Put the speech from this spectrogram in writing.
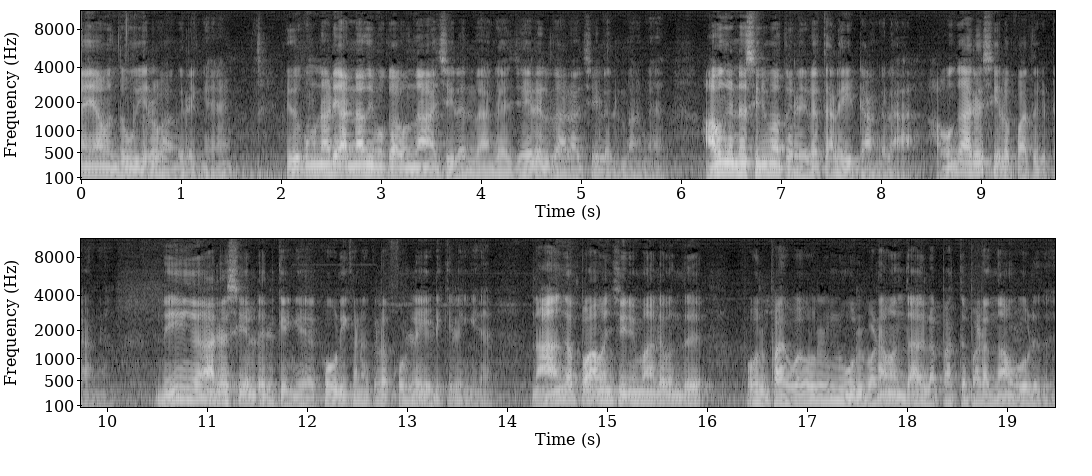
ஏன் ஏன் வந்து உயிரை வாங்குறீங்க? இதுக்கு முன்னாடி அதிமுக வந்து ஆட்சியில் இருந்தாங்க ஜெயலலிதா ஆட்சியில் இருந்தாங்க. அவங்க என்ன சினிமா துறையில் தலையிட்டாங்களா? அவங்க அரசியலை பார்த்துக்கிட்டாங்க. நீங்கள் அரசியலில் இருக்கீங்க கோடிக்கணக்கில் கொள்ளையடிக்கிறீங்க. நாங்கள் பாவம் சினிமாவில் வந்து ஒரு ப ஒரு நூறு படம் வந்து அதில் பத்து படம் தான் ஓடுது.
